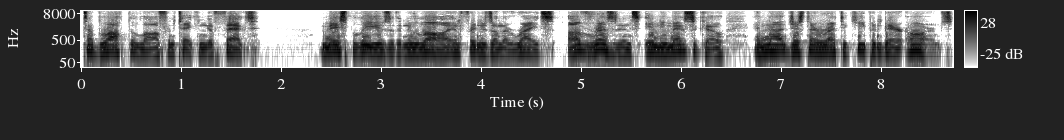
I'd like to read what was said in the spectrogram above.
to block the law from taking effect. Mace believes that the new law infringes on the rights of residents in New Mexico and not just their right to keep and bear arms.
